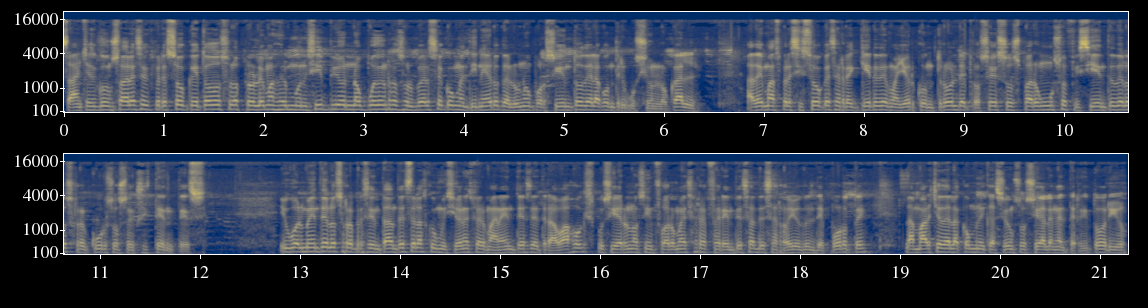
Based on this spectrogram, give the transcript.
Sánchez González expresó que todos los problemas del municipio no pueden resolverse con el dinero del 1% de la contribución local. Además, precisó que se requiere de mayor control de procesos para un uso eficiente de los recursos existentes. Igualmente, los representantes de las comisiones permanentes de trabajo expusieron los informes referentes al desarrollo del deporte, la marcha de la comunicación social en el territorio,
